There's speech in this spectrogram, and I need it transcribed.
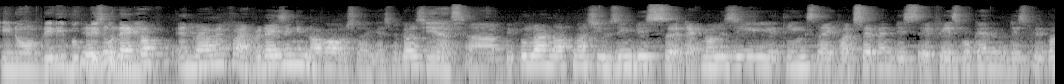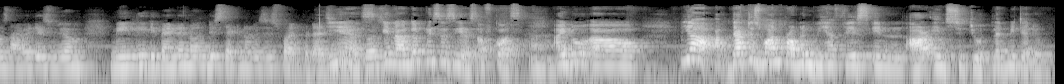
you know really book There is be a lack of environment for advertising in Nagaon also, I guess, because Yes. uh, people are not much using this uh, technology things like WhatsApp and this uh, Facebook and this because nowadays we are mainly dependent on these technologies for advertising. yes. Because in other places yes of course. I do uh, yeah that is one problem we have faced in our institute let me tell you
